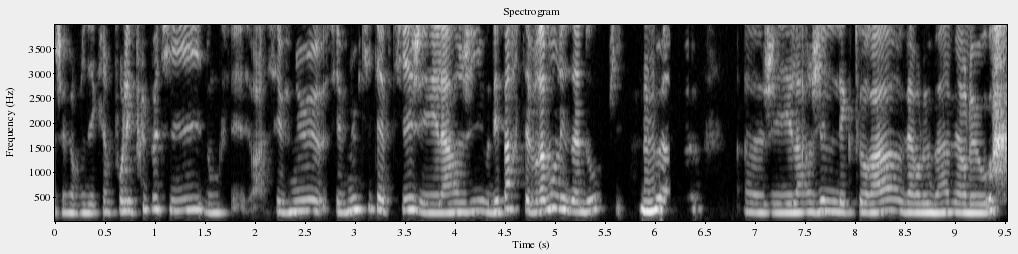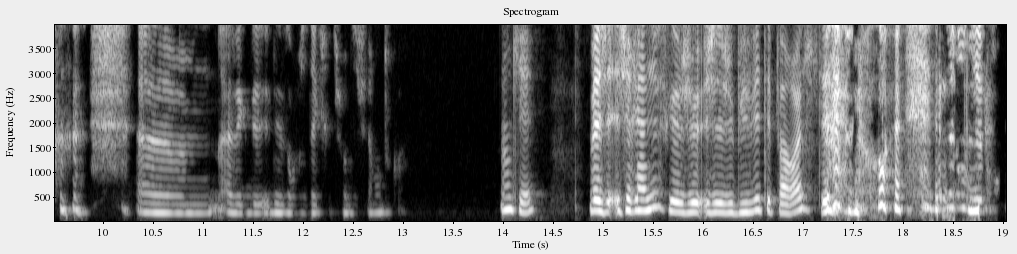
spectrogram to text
j'avais envie d'écrire pour les plus petits, donc c'est voilà, venu, venu petit à petit, j'ai élargi, au départ c'était vraiment les ados, puis mmh. peu à peu j'ai élargi le lectorat vers le bas, vers le haut, avec des, envies d'écriture différentes. Quoi. Ok. Bah, j'ai rien dit parce que je, je, je buvais tes paroles, c'était trop,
